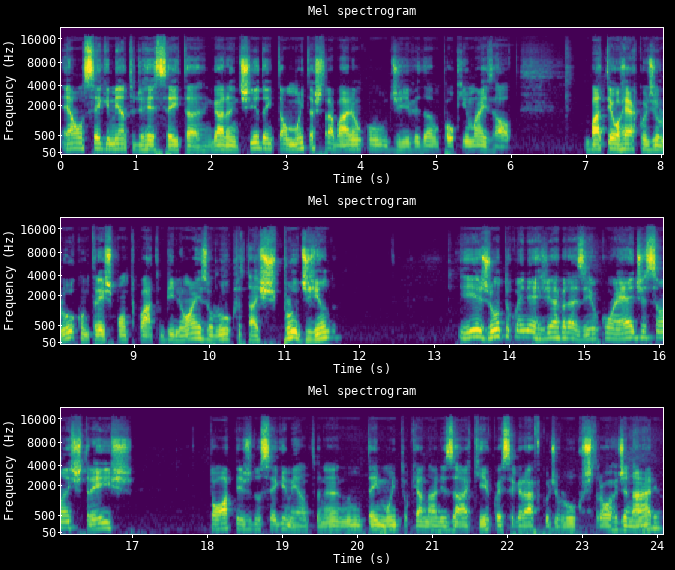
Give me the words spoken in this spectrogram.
é um segmento de receita garantida, então muitas trabalham com dívida um pouquinho mais alta. Bateu o recorde de lucro com 3,4 bilhões, o lucro está explodindo. E junto com a Energia Brasil, com a Ed, são as três tops do segmento. Né? Não tem muito o que analisar aqui com esse gráfico de lucro extraordinário.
